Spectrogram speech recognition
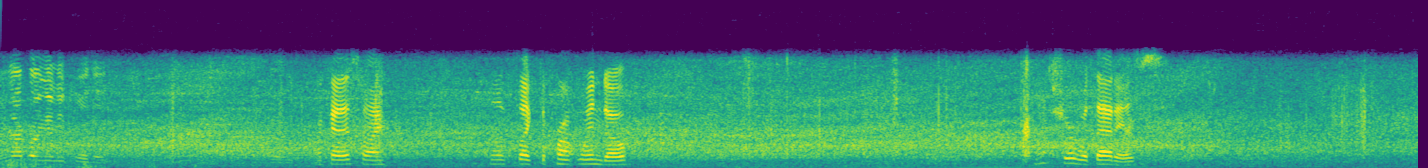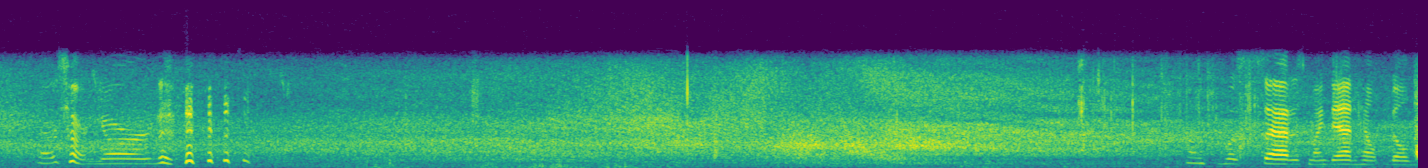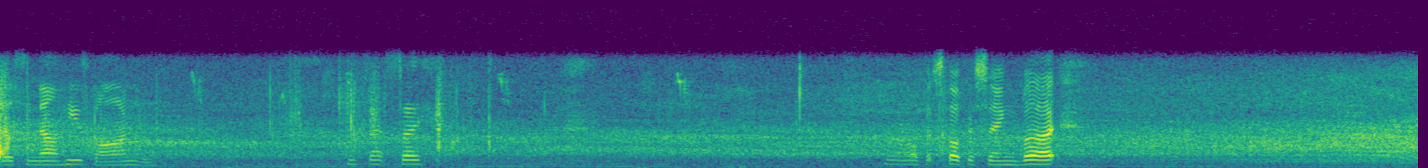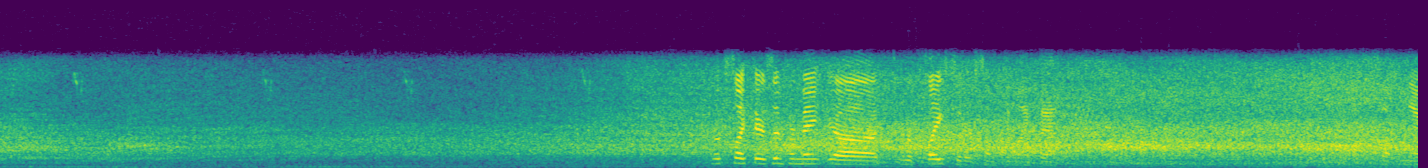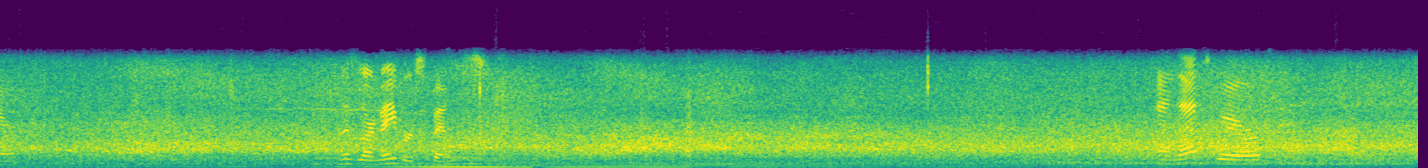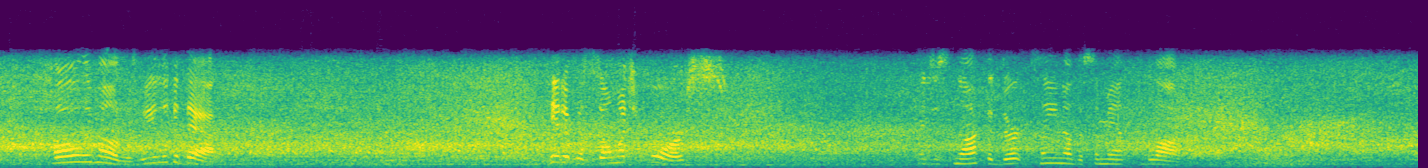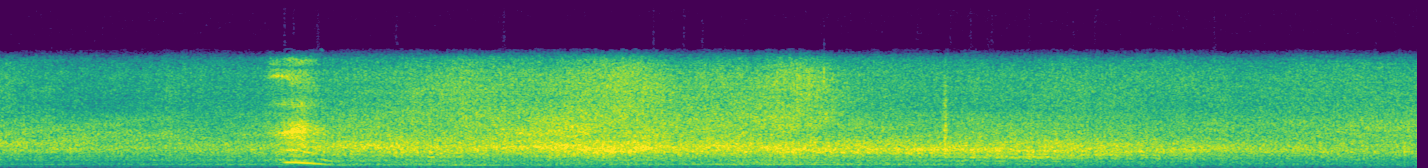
I'm not going any further. Okay, that's fine. Looks like the front window. Sure what that is. There's our yard. What's sad is my dad helped build this and now he's gone and what's that say? I don't know if it's focusing, but looks like there's informa- uh, replace it or something like that. Something there. This is our neighbor's fence. And that's where, holy Moses, will you look at that? Hit it with so much force, knocked the dirt clean of the cement block.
